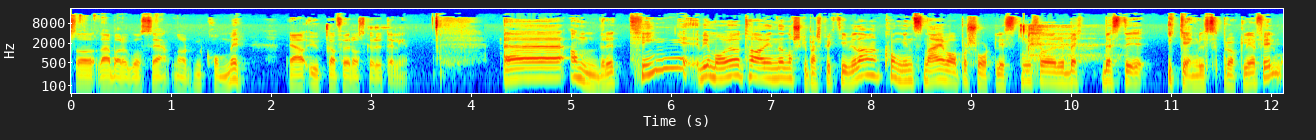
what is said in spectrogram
så det er bare å gå og se når den kommer. Det er uka før Oscar-utdelingen. Eh, andre ting Vi må jo ta inn det norske perspektivet. da. 'Kongens nei' var på shortlisten for beste ikke-engelskspråklige film,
